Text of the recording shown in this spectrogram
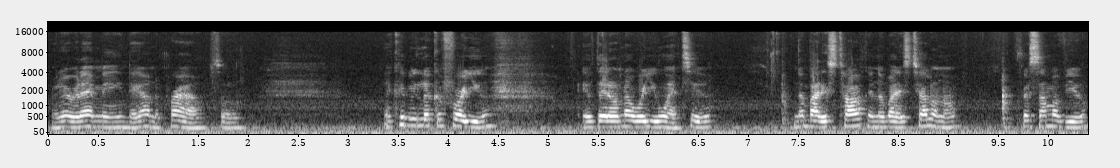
Whatever that means, they on the prowl. So they could be looking for you if they don't know where you went to. Nobody's talking. Nobody's telling them. For some of you,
